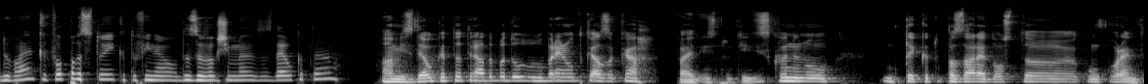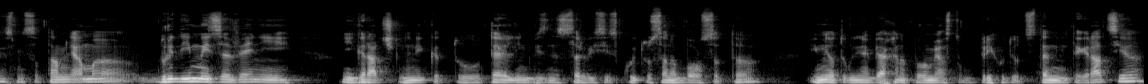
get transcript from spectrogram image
Добре, какво предстои като финал да завършим за сделката? Ами сделката трябва да бъде одобрена от КЗК. Това е единственото изискване, но тъй като пазар е доста конкурентен, смисъл там няма, дори да има изявени играчи, нали, като Telelink Business Services, които са на борсата и миналата година бяха на първо място приходи от системна интеграция,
